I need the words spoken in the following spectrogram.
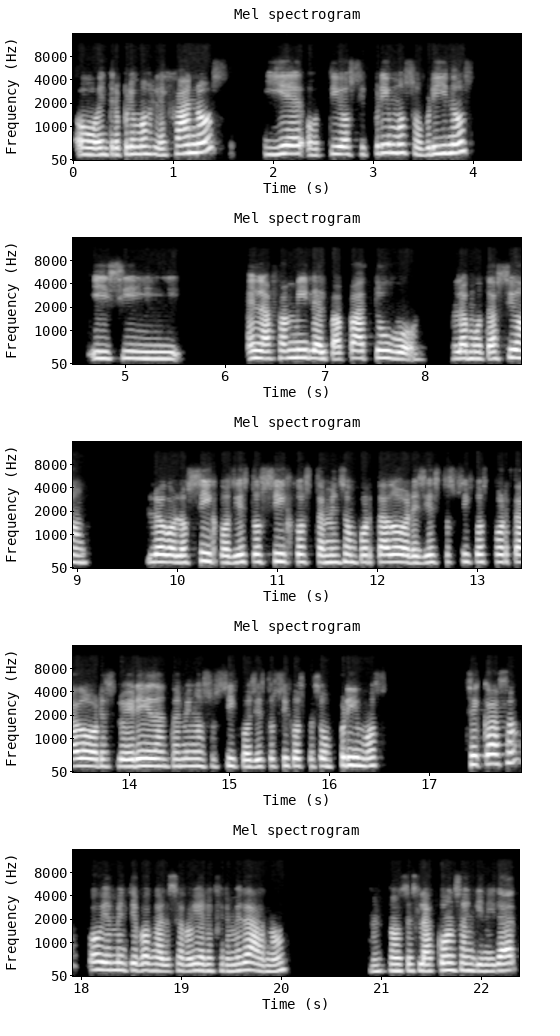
o entre primos lejanos, y, e, o tíos y primos, sobrinos, y si en la familia el papá tuvo la mutación, luego los hijos, y estos hijos también son portadores, y estos hijos portadores lo heredan también a sus hijos, y estos hijos que son primos, se casan, obviamente van a desarrollar enfermedad, ¿no? Entonces la consanguinidad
